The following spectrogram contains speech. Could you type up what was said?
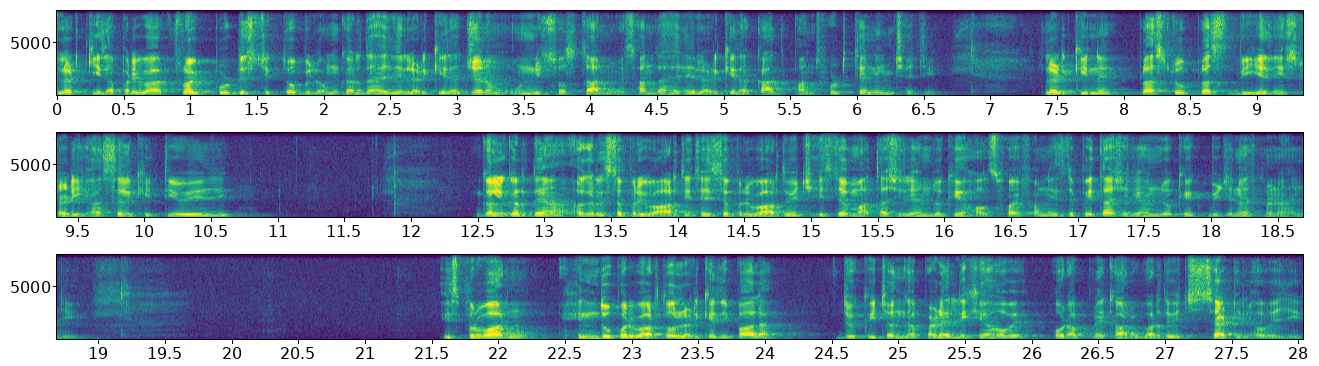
ਲੜਕੀ ਦਾ ਪਰਿਵਾਰ ਫਿਰੋਜ਼ਪੁਰ ਡਿਸਟ੍ਰਿਕਟ ਤੋਂ ਬਿਲੋਂਗ ਕਰਦਾ ਹੈ ਜੀ। ਲੜਕੀ ਦਾ ਜਨਮ 1997 ਸਾਲ ਦਾ ਹੈ ਜੀ। ਲੜਕੀ ਦਾ ਕੱਦ 5 ਫੁੱਟ 3 ਇੰਚ ਹੈ ਜੀ। ਲੜਕੀ ਨੇ ਪਲੱਸ 2 ਪਲੱਸ ਬੀਏ ਦੀ ਸਟੱਡੀ ਹਾਸਲ ਕੀਤੀ ਹੋਈ ਹੈ ਜੀ। ਗੱਲ ਕਰਦੇ ਹਾਂ ਅਗਰ ਇਸ ਦੇ ਪਰਿਵਾਰ ਦੀ, ਤੇ ਇਸ ਦੇ ਪਰਿਵਾਰ ਦੇ ਵਿੱਚ ਇਸ ਦੇ ਮਾਤਾ ਸ਼੍ਰੀ ਹਨ ਜੋ ਕਿ ਹਾਊਸਵਾਈਫ ਹਨ, ਇਸ ਦੇ ਪਿਤਾ ਸ਼੍ਰੀ ਹਨ ਜੋ ਕਿ ਇੱਕ ਬਿਜ਼ਨਸਮੈਨ ਹਨ ਜੀ। ਇਸ ਪਰਿਵਾਰ ਨੂੰ ਹਿੰਦੂ ਪਰਿਵਾਰ ਤੋਂ ਲੜਕੇ ਦੀ ਪਾਲ ਹੈ, ਜੋ ਕਿ ਚੰਗਾ ਪੜ੍ਹਿਆ ਲਿਖਿਆ ਹੋਵੇ ਔਰ ਆਪਣੇ ਕਾਰੋਬਾਰ ਦੇ ਵਿੱਚ ਸੈਟਲ ਹੋਵੇ ਜੀ।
